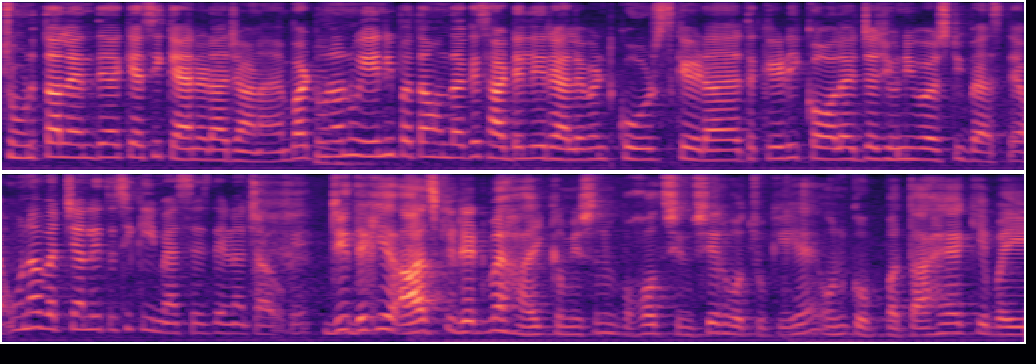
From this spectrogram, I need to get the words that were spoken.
ਚੁਣ ਤਾਂ ਲੈਂਦੇ ਆ ਕਿ ਅਸੀਂ ਕੈਨੇਡਾ ਜਾਣਾ ਹੈ ਬਟ ਉਹਨਾਂ ਨੂੰ ਇਹ ਨਹੀਂ ਪਤਾ ਹੁੰਦਾ ਕਿ ਸਾਡੇ ਲਈ ਰੈਲੇਵੈਂਟ ਕੋਰਸ ਕਿਹੜਾ ਹੈ ਤੇ ਕਿਹੜੀ ਕਾਲਜ ਜਾਂ ਯੂਨੀਵਰਸਿਟੀ ਬੈਸਟ ਹੈ ਉਹਨਾਂ ਬੱਚਿਆਂ ਲਈ ਤੁਸੀਂ ਕੀ ਮੈਸੇਜ ਦੇਣਾ ਚਾਹੋਗੇ जी देखिए आज की डेट में हाई कमीशन बहुत सिंसियर हो चुकी है उनको पता है कि भाई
